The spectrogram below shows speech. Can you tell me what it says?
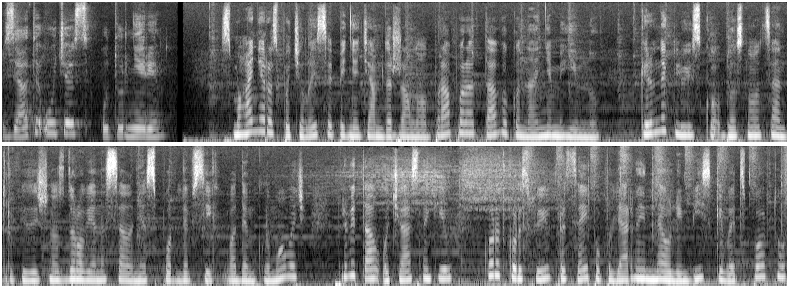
взяти участь у турнірі. Змагання розпочалися підняттям державного прапора та виконанням гімну. Керівник Львівського обласного центру фізичного здоров'я населення спорт для всіх Вадим Климович привітав учасників, коротко розповів про цей популярний неолімпійський вид спорту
